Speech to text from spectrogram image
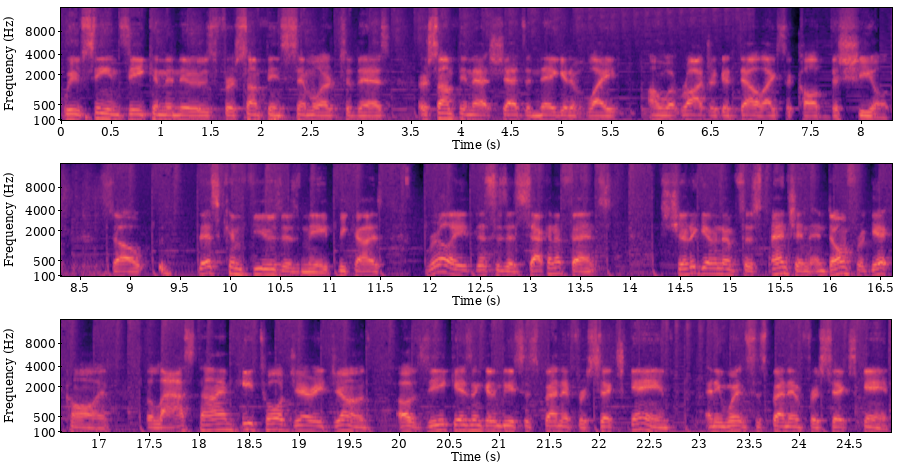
we've seen Zeke in the news for something similar to this or something that sheds a negative light on what Roger Goodell likes to call the shield. So this confuses me because really this is his second offense. Should have given him suspension. And don't forget, Colin, the last time he told Jerry Jones, oh, Zeke isn't going to be suspended for six games. And he went suspended him for six games.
